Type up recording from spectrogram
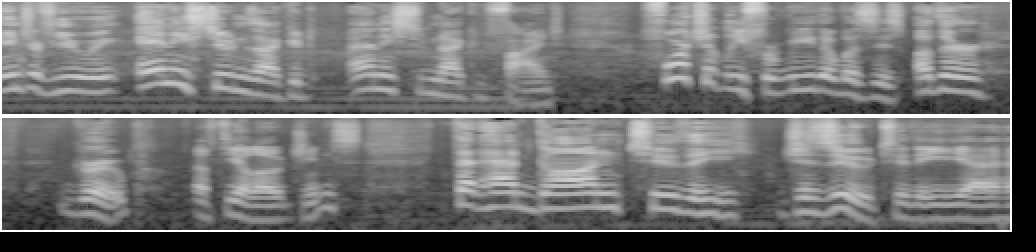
interviewing any students I could, any student I could find. Fortunately for me, there was this other group of theologians that had gone to the Jesuit, to the uh,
